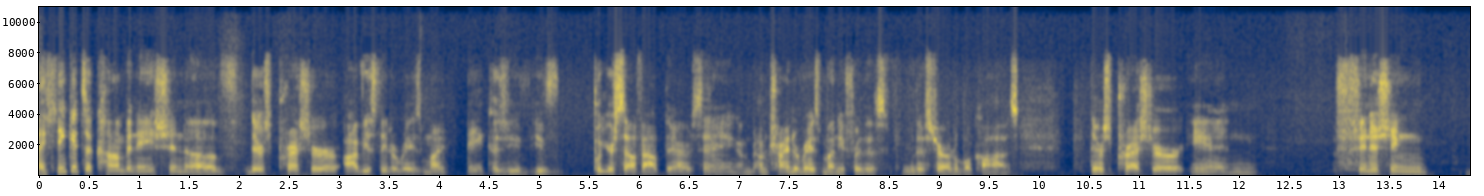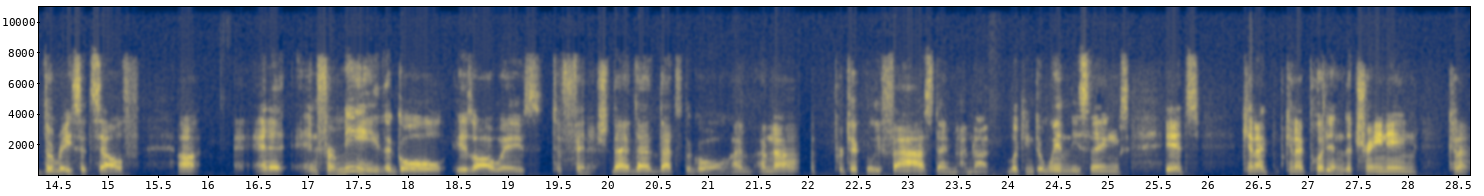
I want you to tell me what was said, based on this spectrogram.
I think it's a combination of there's pressure, obviously, to raise money because you've you've put yourself out there saying I'm I'm trying to raise money for this for this charitable cause. There's pressure in finishing the race itself, uh, and it, and for me, the goal is always to finish. That that that's the goal. I'm I'm not particularly fast. I'm I'm not looking to win these things. It's can I can I put in the training can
